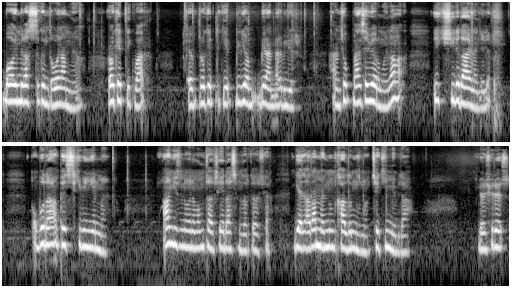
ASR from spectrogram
bu oyun biraz sıkıntı oynanmıyor. Rocket League var. E, Rocket League'i biliyorum, bilenler bilir. Hani çok ben seviyorum oyunu ama ilk kişiyle daha eğlenceli. Bu da PES 2020. Hangisini oynamamı tavsiye edersiniz arkadaşlar? GTA'dan memnun kaldınız mı? Çekeyim mi bir daha? Görüşürüz.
